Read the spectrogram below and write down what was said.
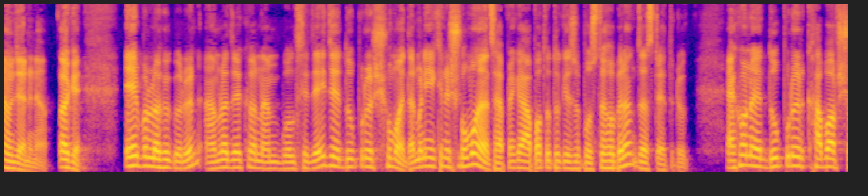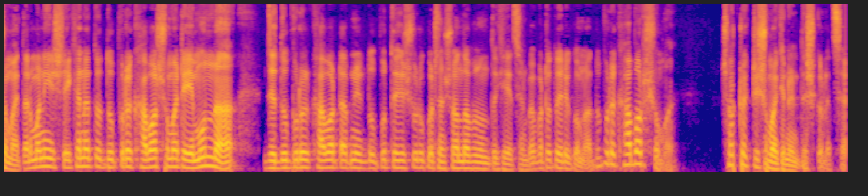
আমি জানি না। ওকে। এরপর লক্ষ্য করুন, আমরা যখন আমি বলছি যে এই যে দুপুরের সময়, তার মানে এখানে সময় আছে। আপনাকে আপাতত কিছু বুঝতে হবে না। জাস্ট এতটুকু। এখন দুপুরের খাবার সময়, তার মানে সেখানে তো দুপুরের খাবার সময়টা এমন না যে দুপুরের খাবারটা আপনি দুপুর থেকে শুরু করছেন সন্ধ্যা পর্যন্ত খেয়েছেন। ব্যাপারটা তো এরকম না। দুপুরের খাবার সময়। ছোট্ট একটি সময়কে নির্দেশ করেছে।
